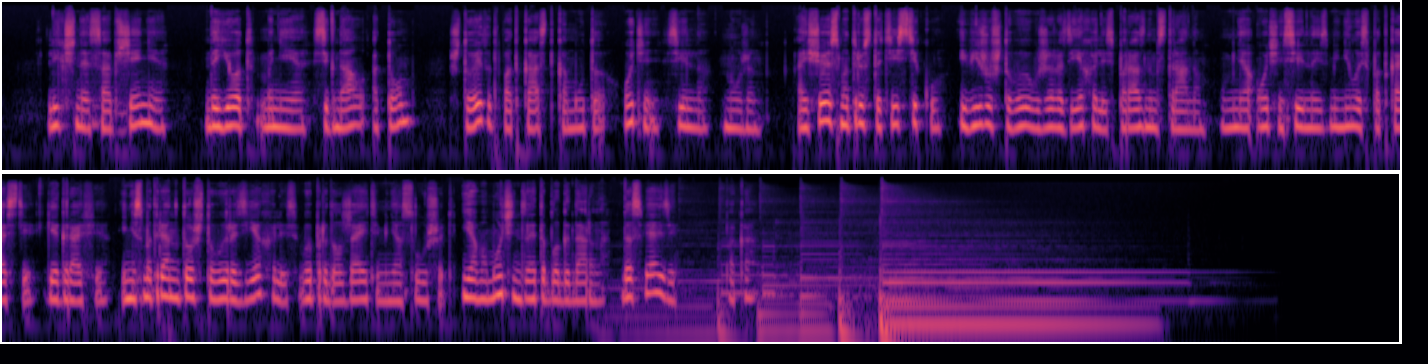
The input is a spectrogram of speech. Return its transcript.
личное сообщение дает мне сигнал о том, что этот подкаст кому-то очень сильно нужен. А еще я смотрю статистику и вижу, что вы уже разъехались по разным странам. У меня очень сильно изменилась в подкасте география. И несмотря на то, что вы разъехались, вы продолжаете меня слушать. Я вам очень за это благодарна. До связи. Пока.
